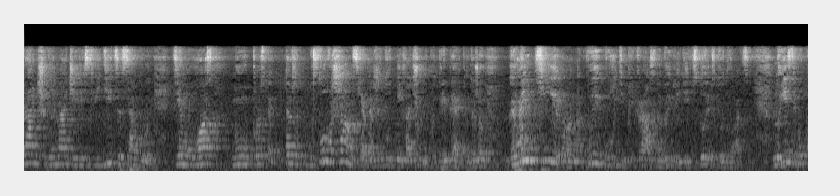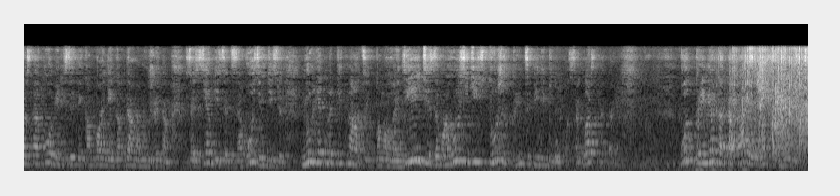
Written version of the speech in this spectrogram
раньше вы начали следить за собой, тем у вас, ну, просто, даже слово «шанс» я даже тут не хочу употреблять, потому что гарантированно вы будете прекрасно выглядеть в 100 и 120. Но если вы познакомились с этой компанией, когда вам уже там за 70, за 80, ну, лет на 15 помолодеете, заморозитесь, тоже, в принципе, неплохо. Согласны, да? Вот примерно такая у вас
